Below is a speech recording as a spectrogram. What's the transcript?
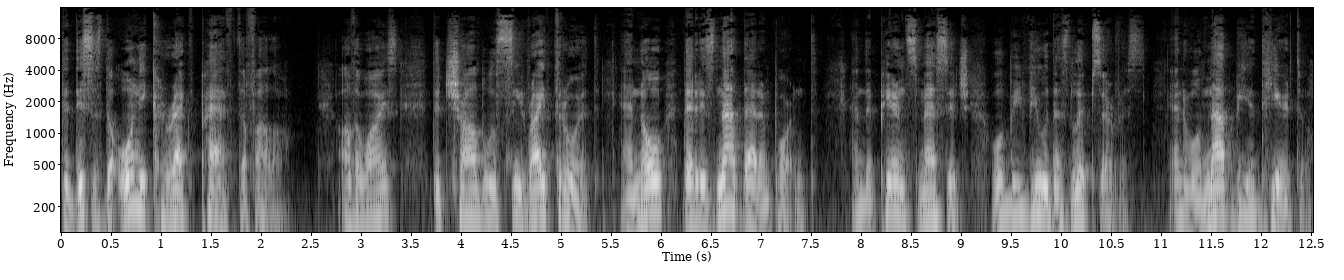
that this is the only correct path to follow. Otherwise, the child will see right through it and know that it is not that important, and the parent's message will be viewed as lip service and will not be adhered to.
